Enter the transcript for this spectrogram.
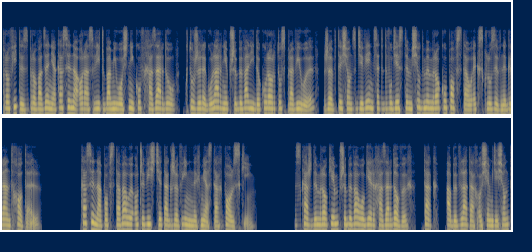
Profity z prowadzenia kasyna oraz liczba miłośników hazardu, którzy regularnie przybywali do kurortu sprawiły, że w 1927 roku powstał ekskluzywny Grand Hotel. Kasyna powstawały oczywiście także w innych miastach Polski. Z każdym rokiem przybywało gier hazardowych, tak, aby w latach 80.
